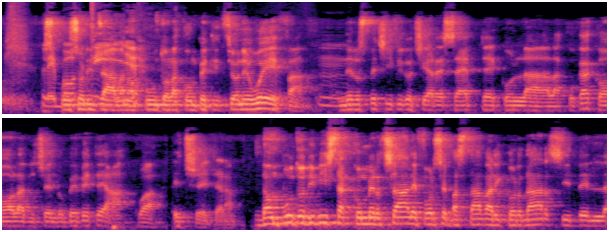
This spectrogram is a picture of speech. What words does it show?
le sponsorizzavano bottiglie. appunto la competizione UEFA, mm. nello specifico CR7 con la, la, Coca-Cola dicendo bevete acqua, eccetera. Da un punto di vista commerciale forse bastava ricordarsi del,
